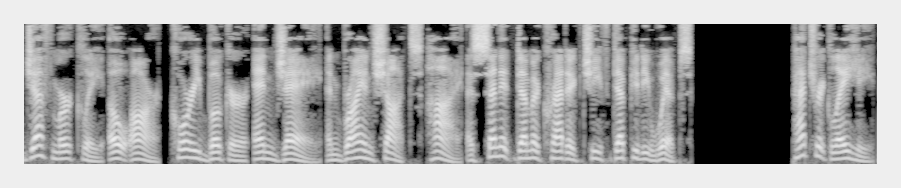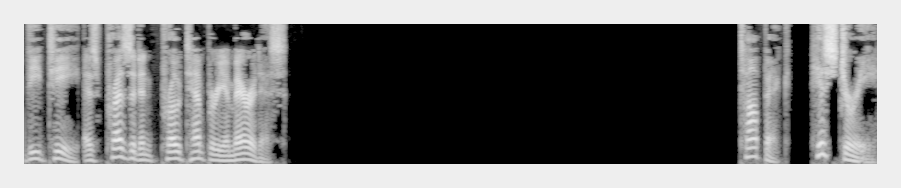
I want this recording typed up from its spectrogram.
Jeff Merkley OR, Cory Booker NJ and Brian Schatz as Senate Democratic Chief Deputy Whips Patrick Leahy VT as President pro tempore emeritus. Topic: History.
